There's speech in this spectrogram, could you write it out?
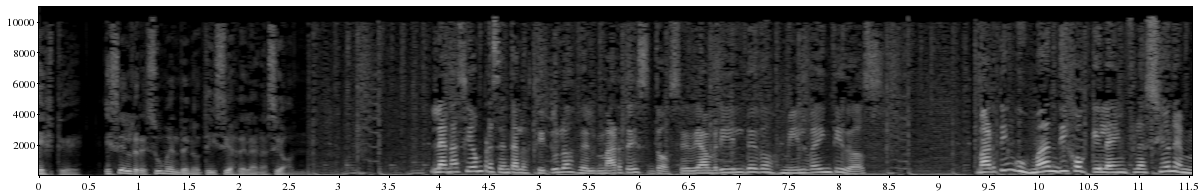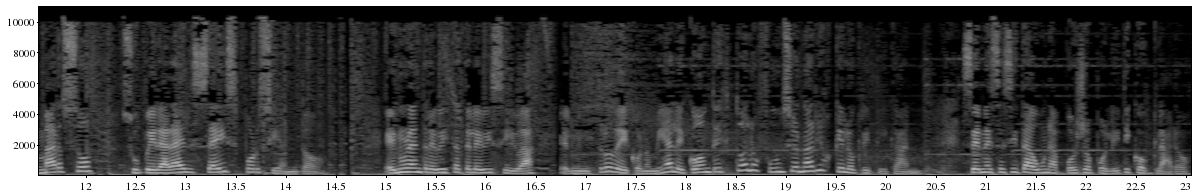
Este es el resumen de Noticias de la Nación. La Nación presenta los títulos del martes 12 de abril de 2022. Martín Guzmán dijo que la inflación en marzo superará el 6%. En una entrevista televisiva, el ministro de Economía le contestó a los funcionarios que lo critican. Se necesita un apoyo político claro.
